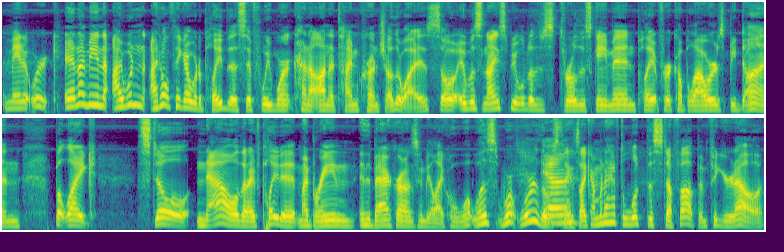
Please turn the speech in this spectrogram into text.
It made it work. And I mean, I wouldn't. I don't think I would have played this if we weren't kind of on a time crunch otherwise. So it was nice to be able to just throw this game in, play it for a couple hours, be done. But like, still, now that I've played it, my brain in the background is gonna be like, "Well, what was? What were those Yeah. things?" Like, I'm gonna have to look this stuff up and figure it out.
